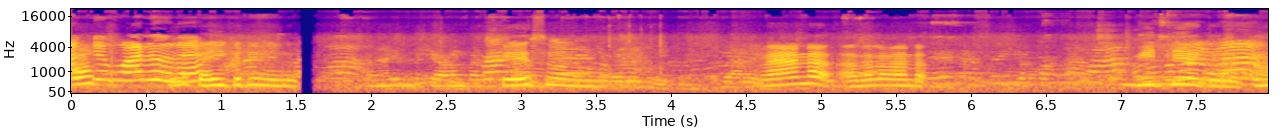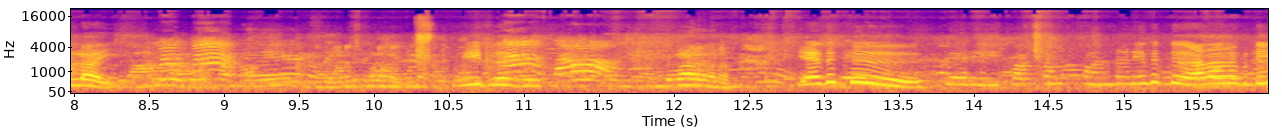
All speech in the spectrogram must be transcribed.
அப்புறம் கை கட்டி நின்று பேசுவாங்க. வேண்டாம் அதெல்லாம் வேண்டாம். வீட்லயே இருக்குல்ல புல்லாய் வீட்டில் இருக்கு எதுக்கு? எதுக்கு? அதான் குட்டி.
